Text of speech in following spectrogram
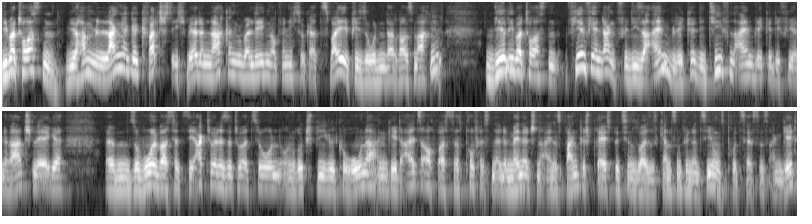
Lieber Thorsten, wir haben lange gequatscht. Ich werde im Nachgang überlegen, ob wir nicht sogar zwei Episoden daraus machen. Dir, lieber Thorsten, vielen, vielen Dank für diese Einblicke, die tiefen Einblicke, die vielen Ratschläge, ähm, sowohl was jetzt die aktuelle Situation und Rückspiegel Corona angeht, als auch was das professionelle Managen eines Bankgesprächs bzw. des ganzen Finanzierungsprozesses angeht.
